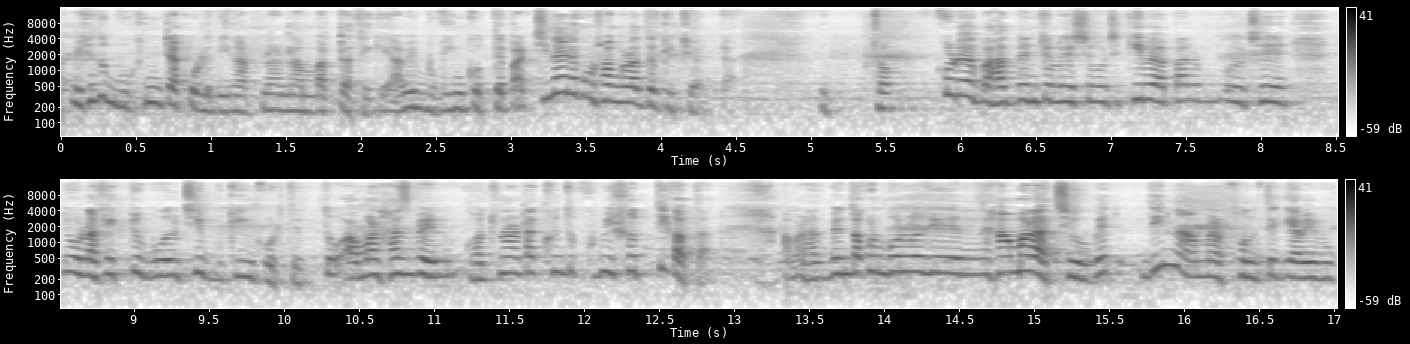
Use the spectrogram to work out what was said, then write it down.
আপনি শুধু বুকিংটা করে দিন আপনার নাম্বারটা থেকে। আমি বুকিং করতে পারছি না, এরকম সংক্রান্ত কিছু একটা। করে হাজব্যান্ড চলে এসে বলছে কী ব্যাপার? বলছে যে ওনাকে একটু বলছি বুকিং করতে। তো আমার হাজব্যান্ড ঘটনাটা কিন্তু খুবই সত্যি কথা। আমার হাজব্যান্ড তখন বলল যে "হ্যাঁ, আমার আছে উবের দিন আমার ফোন থেকে আমি বুক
